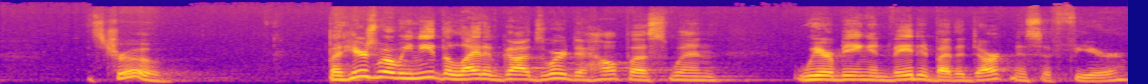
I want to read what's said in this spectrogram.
it's true. But here's where we need the light of God's word to help us when we are being invaded by the darkness of fear.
